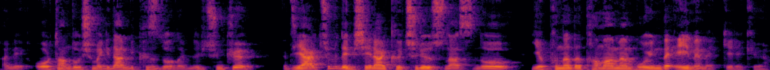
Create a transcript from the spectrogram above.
hani ortamda hoşuma giden bir kız da olabilir. Çünkü diğer türlü de bir şeyler kaçırıyorsun aslında. O yapına da tamamen boyun da eğmemek gerekiyor.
